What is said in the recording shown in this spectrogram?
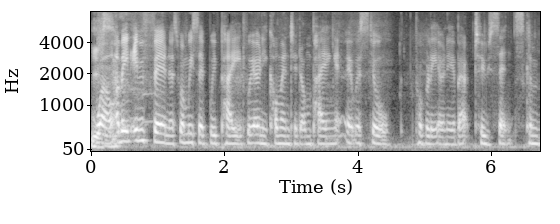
Yes. well, I mean, in fairness, when we said we paid, we only commented on paying it. It was still probably only about two cents, com-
